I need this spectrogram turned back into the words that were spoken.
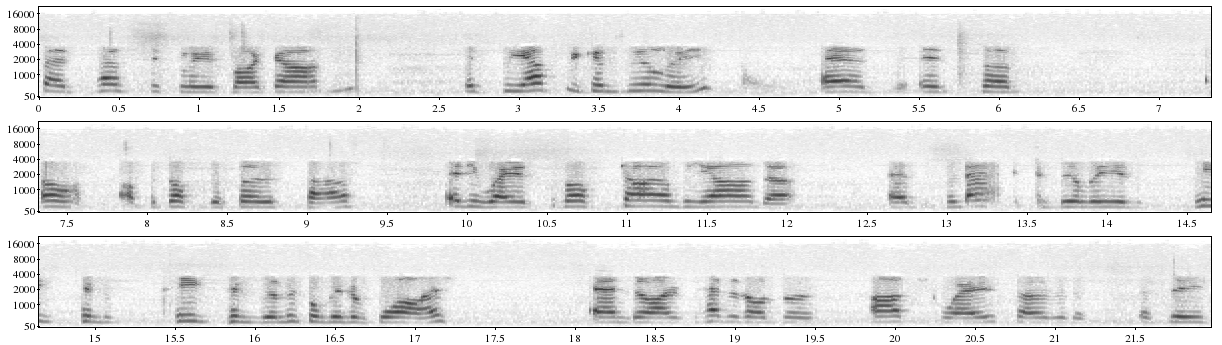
fantastically in my garden. It's the African lily, and it's um, oh, I've forgotten the first part. Anyway, it's Rothschildiana, and it's an African lily in pink and a little bit of white. And I've had it on the archway so that it, it needs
